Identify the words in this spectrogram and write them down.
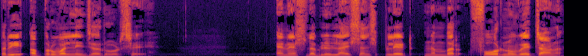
પ્રી અપ્રુવલની જરૂર છે. એનએસડબલ્યુ લાયસન્સ પ્લેટ નંબર ફોરનું વેચાણ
